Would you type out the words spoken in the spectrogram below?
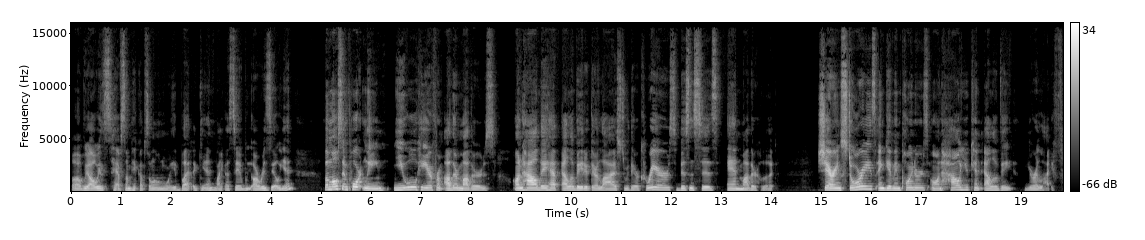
Uh, we always have some hiccups along the way, but again, like I said, we are resilient. But most importantly, you will hear from other mothers on how they have elevated their lives through their careers, businesses, and motherhood, sharing stories and giving pointers on how you can elevate your life.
